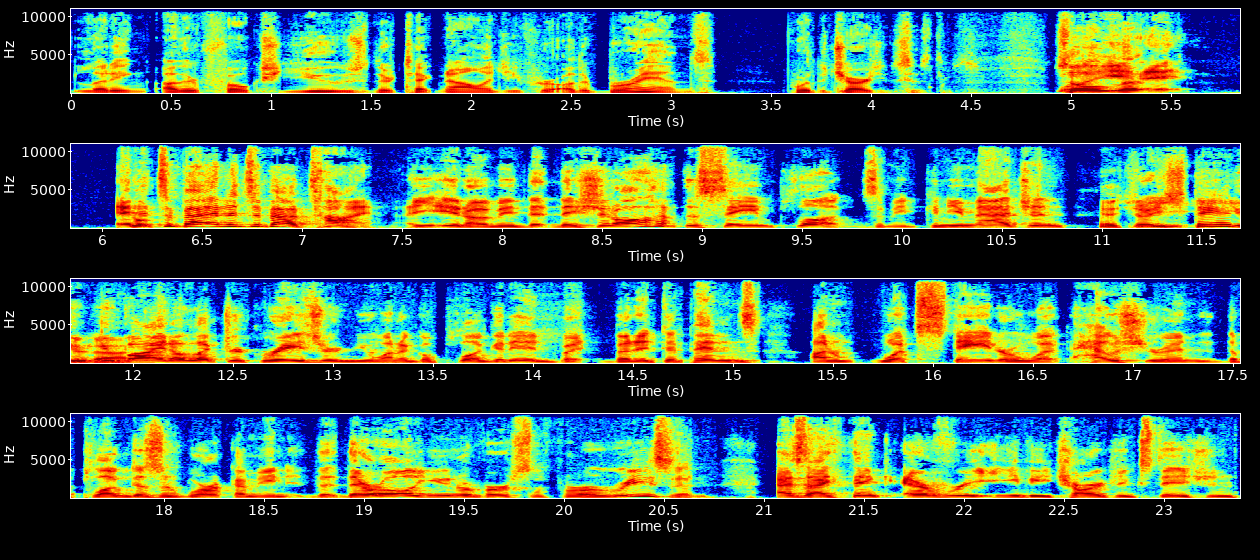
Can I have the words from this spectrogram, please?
letting other folks use their technology for other brands for the charging systems. So well, it, it, and it's about and it's about time. You know, I mean, they should all have the same plugs. I mean, can you imagine? It you, know, you, you, buy an electric razor and you want to go plug it in, but but it depends on what state or what house you're in. The plug doesn't work. I mean, they're all universal for a reason. As I think every EV charging station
